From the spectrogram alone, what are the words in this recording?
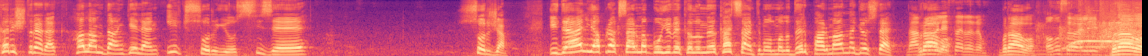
karıştırarak halamdan gelen ilk soruyu size soracağım. İdeal yaprak sarma boyu ve kalınlığı kaç santim olmalıdır? Parmağınla göster. Ben Bravo. böyle sararım. Bravo. Onu söyleyeyim. Bravo.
